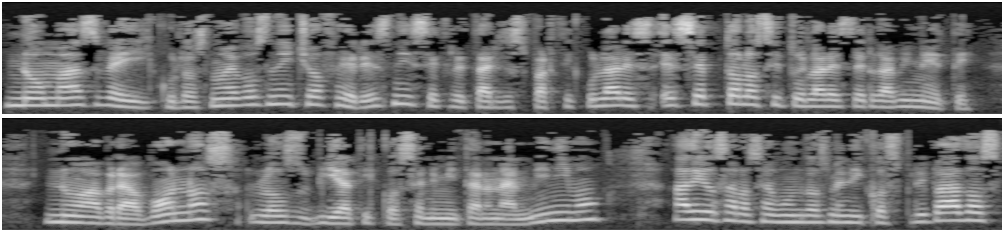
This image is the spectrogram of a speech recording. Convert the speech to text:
No más vehículos nuevos, ni choferes, ni secretarios particulares, excepto los titulares del gabinete. No habrá bonos, los viáticos se limitarán al mínimo. Adiós a los segundos médicos privados.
